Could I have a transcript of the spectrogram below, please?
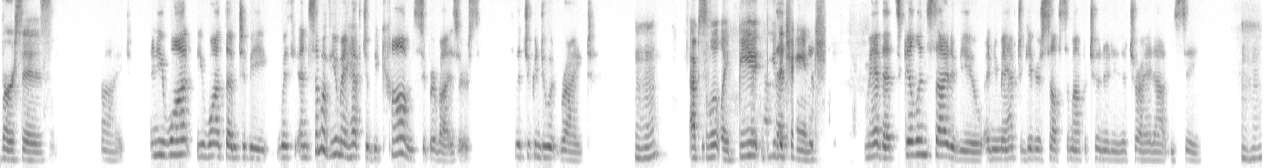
versus Right. And you want, you want them to be with, and some of you may have to become supervisors so that you can do it right. Mhm. absolutely be be the change. You may have that skill inside of you and you may have to give yourself some opportunity to try it out and see. Mhm.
